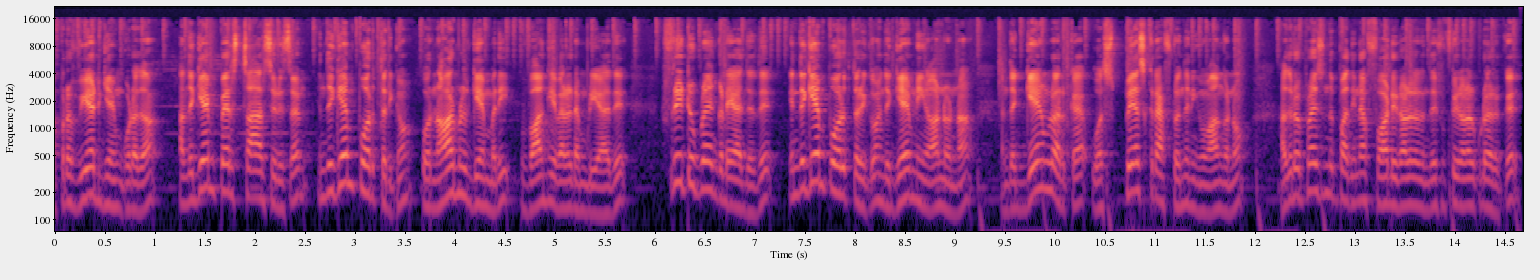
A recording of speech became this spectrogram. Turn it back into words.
அப்புறம் வியர்ட் கேம் கூட தான் அந்த கேம் பேர் ஸ்டார் சிட்டிசன் இந்த கேம் பொறுத்த வரைக்கும் ஒரு நார்மல் கேம் மாதிரி வாங்கி விளையாட முடியாது. ஃப்ரீ டு பிளேயும் கிடையாது இது. இந்த கேம் பொறுத்த வரைக்கும் இந்த கேம் நீங்கள் ஆனோன்னா அந்த கேமில் இருக்க ஒரு ஸ்பேஸ் கிராஃப்ட் வந்து நீங்கள் வாங்கணும். அதோட ப்ரைஸ் வந்து பார்த்தீங்கன்னா ஃபார்ட்டி டாலர்லேருந்து ஃபிஃப்டி டாலர் கூட இருக்குது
